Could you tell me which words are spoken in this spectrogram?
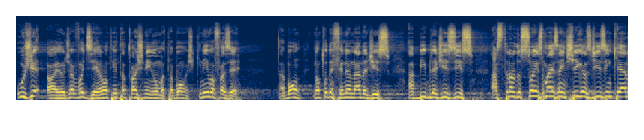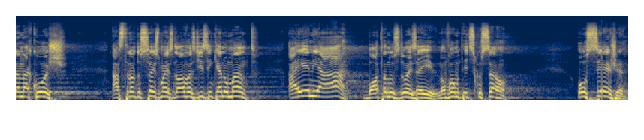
O Ge... ah, eu já vou dizer, eu não tenho tatuagem nenhuma, tá bom? Acho que nem vou fazer. Tá bom? Não estou defendendo nada disso. A Bíblia diz isso. As traduções mais antigas dizem que era na coxa. As traduções mais novas dizem que é no manto. A NAA, bota nos dois aí, não vamos ter discussão. Ou seja,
